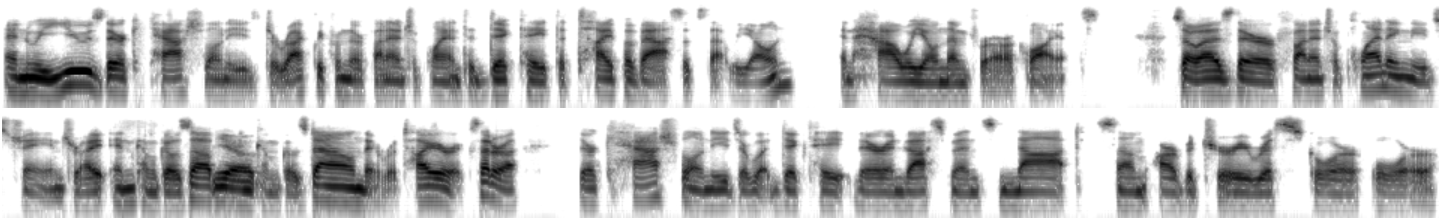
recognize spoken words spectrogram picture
and we use their cash flow needs directly from their financial plan to dictate the type of assets that we own and how we own them for our clients. So as their financial planning needs change, right? Income goes up, yeah. income goes down, they retire, et cetera. Their cash flow needs are what dictate their investments, not some arbitrary risk score or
